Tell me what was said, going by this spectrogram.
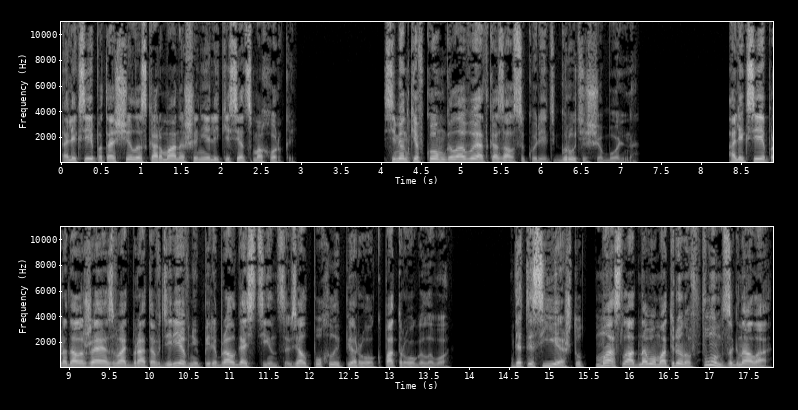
Алексей потащил из кармана шинели кисет с махоркой. Семен кивком головы отказался курить, грудь еще больно. Алексей, продолжая звать брата в деревню, перебрал гостинцы, взял пухлый пирог, потрогал его. «Да ты съешь, тут масло одного Матрена в фунт загнала!»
